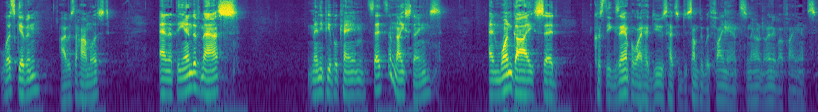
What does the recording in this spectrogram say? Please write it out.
was given. I was the homilist. And at the end of Mass, many people came, said some nice things. And one guy said, because the example I had used had to do something with finance, and I don't know anything about finance.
